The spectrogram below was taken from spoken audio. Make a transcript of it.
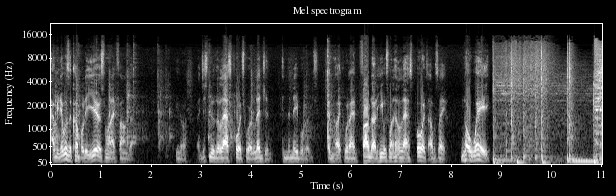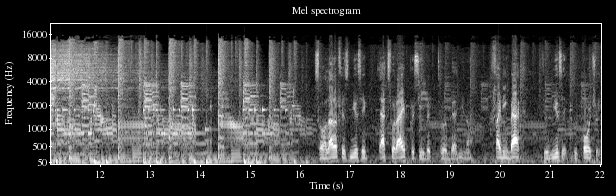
I mean, it was a couple of years when I found out. You know, I just knew the Last Poets were a legend in the neighborhoods. And like when I found out he was one of the Last Poets, I was like, no way. So a lot of his music, that's what I perceive it to have been, you know, fighting back through music, through poetry.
